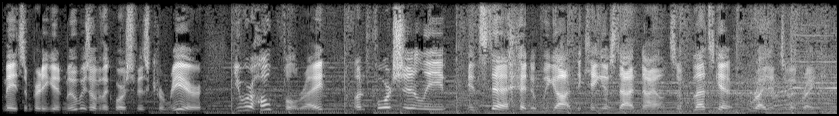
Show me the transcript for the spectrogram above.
made some pretty good movies over the course of his career. You were hopeful, right? Unfortunately, instead, we got The King of Staten Island. So let's get right into it right now.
